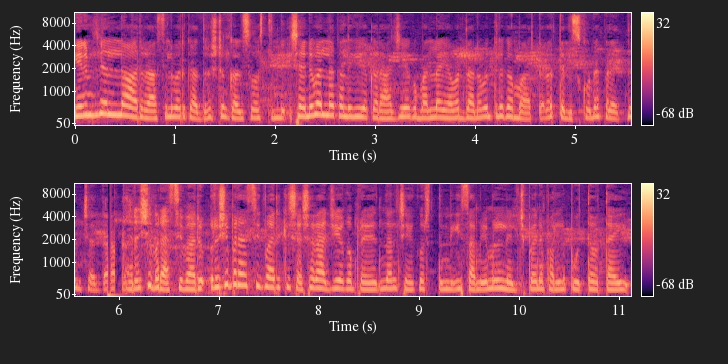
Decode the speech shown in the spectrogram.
ఎనిమిది నెలల్లో ఆరు రాశుల వరకు అదృష్టం కలిసి వస్తుంది. శని వల్ల కలిగే ఒక రాజయోగం వల్ల ఎవరు ధనవంతులుగా మారుతారో తెలుసుకునే ప్రయత్నం చేద్దాం. వృషభ రాశి వారు వృషభ రాశి వారికి శశ రాజయోగం ప్రయోజనాలు చేకూరుస్తుంది. ఈ సమయంలో నిలిచిపోయిన పనులు పూర్తవుతాయి.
